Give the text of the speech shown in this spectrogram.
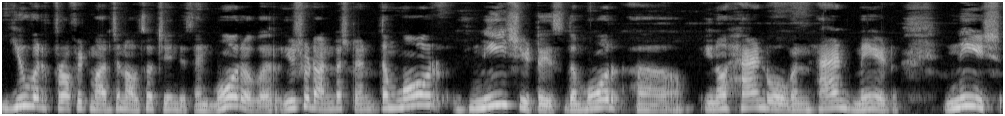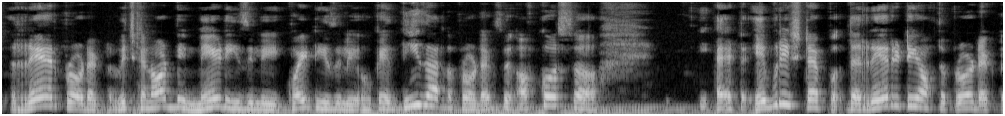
your profit margin also changes. And moreover you should understand the more niche it is the more uh, you know hand woven handmade niche rare product which cannot be made easily quite easily. Okay these are the products. Of course uh, at every step the rarity of the product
